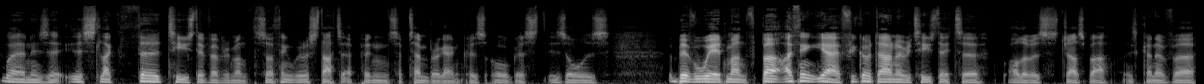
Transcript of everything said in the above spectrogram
when is it? It's like third Tuesday of every month. So I think we're gonna start it up in September again because August is always a bit of a weird month. But I think yeah, if you go down every Tuesday to Oliver's Jazz Bar, it's kind of uh,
